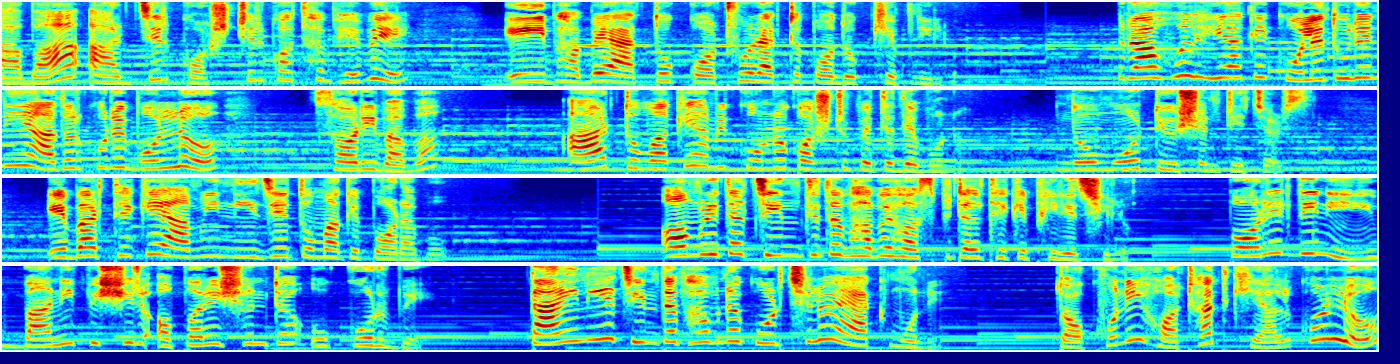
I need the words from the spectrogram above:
বাবা আর্যের কষ্টের কথা ভেবে এইভাবে এত কঠোর একটা পদক্ষেপ নিল। রাহুল হিয়াকে কোলে তুলে নিয়ে আদর করে বলল সরি বাবা। আর তোমাকে আমি কোনো কষ্ট পেতে দেব না। নো মোর টিউশন টিচার্স এবার থেকে আমি নিজে তোমাকে পড়াবো। অমৃতা চিন্তিতভাবে হসপিটাল থেকে ফিরেছিল। পরের দিনই বাণী পিসির অপারেশনটা ও করবে। তাই নিয়ে চিন্তাভাবনা করছিল এক মনে। তখনই হঠাৎ খেয়াল করল,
